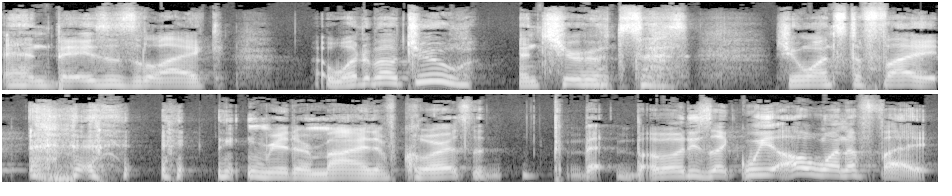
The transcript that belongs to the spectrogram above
And Baze is like, "What about you?" And Chirrut says, "She wants to fight." read her mind, of course. Bodhi's like, we all want to fight.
